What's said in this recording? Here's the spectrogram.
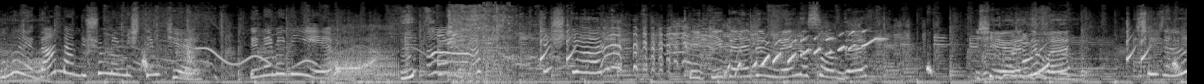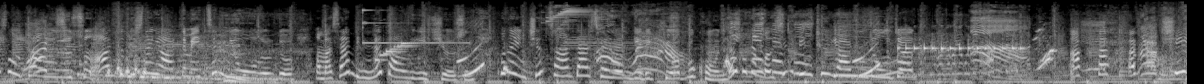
Bunu neden ben düşünmemiştim ki? Denemeliyim. Aa, düştüm. Peki denedin mi? Nasıldı? İşe yaradı mı? Şimdi nasıl utanmıyorsun? Arkadaşına yardım etsen iyi olurdu. Ama sen benimle dalga geçiyorsun. Bunun için sana ders vermem gerekiyor. Bu konuda bana basit bir tüy yardımcı olacak. Ah, ah, ah, şey.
